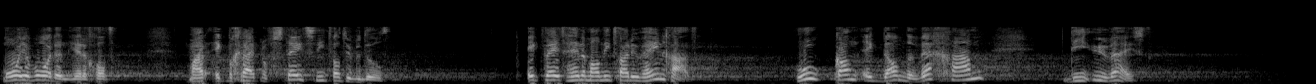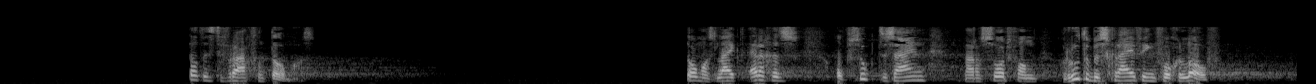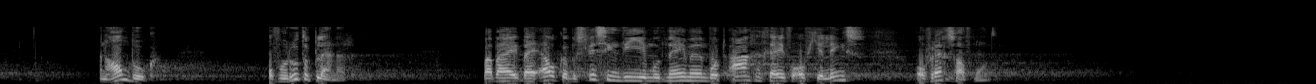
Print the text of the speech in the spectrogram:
Mooie woorden, Heere God, maar ik begrijp nog steeds niet wat u bedoelt. Ik weet helemaal niet waar u heen gaat. Hoe kan ik dan de weg gaan die u wijst? Dat is de vraag van Thomas. Thomas lijkt ergens op zoek te zijn naar een soort van routebeschrijving voor geloof. Een handboek of een routeplanner. Waarbij bij elke beslissing die je moet nemen wordt aangegeven of je links of rechtsaf moet.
